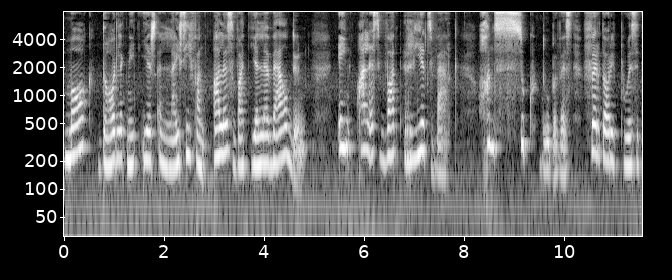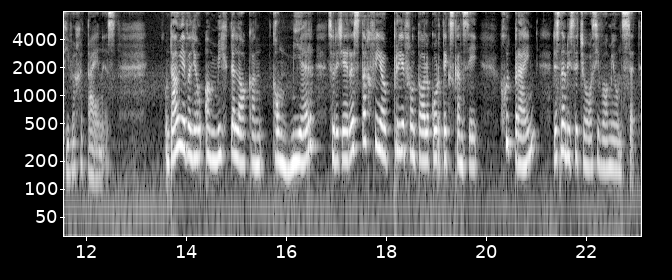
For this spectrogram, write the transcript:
Maak dadelik net eers 'n lysie van alles wat jy wel doen en alles wat reeds werk. Gaan soek doelbewus vir daardie positiewe getuienis. Onthou jy wil jou amygdala kan kalmeer sodat jy rustig vir jou prefrontale korteks kan sê: "Goed brein, dis nou die situasie waarmee ons sit.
